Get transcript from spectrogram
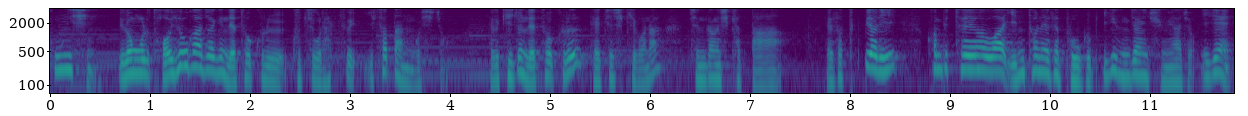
통신 이런 걸로 더 효과적인 네트워크를 구축을 할 수 있었다는 것이죠. 그래서 기존 네트워크를 대체시키거나 증강시켰다. 그래서 특별히 컴퓨터와 인터넷의 보급 이게 굉장히 중요하죠. 이게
